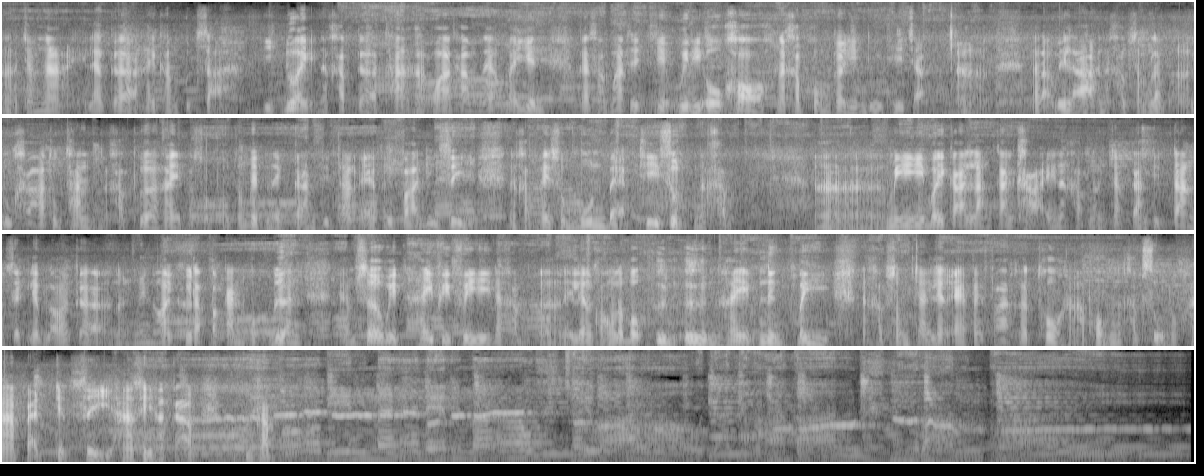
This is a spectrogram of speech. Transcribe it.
อ่าจำหน่ายแล้วก็ให้คำปรึกษาอีกด้วยนะครับ ก็ถ้าหากว่าทำแล้วไม่เย็นก็สามารถที่จะวิดีโอคอลนะครับ ผมก็ยินดีที่จะตละเวลานะครับสำหรับลูกค้าทุกท่านนะครับ เพื่อให้ประสบผลสำเร็จในการติดตั้งแอร์ไฟฟ้า DC นะครับให้สมบูรณ์แบบที่สุดนะครับ มีบริการหลังการขายนะครับ หลังจากการติดตั้งเสร็จเรียบร้อยก็ไม่น้อยคือรับประกัน 6 เดือน แถมเซอร์วิสให้ฟรีๆนะครับในเรื่องของระบบอื่นๆให้ 1 ปีนะครับสนใจเรื่องแอร์ไฟฟ้าก็โทรหาผมนะครับ 0658745459 ขอบคุณครับ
